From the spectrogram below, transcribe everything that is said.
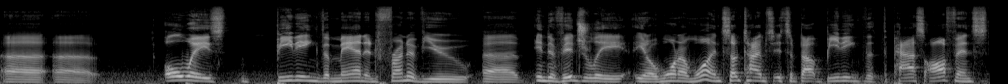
uh, uh, always beating the man in front of you uh, individually, you know, one on one. Sometimes it's about beating the, the pass offense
